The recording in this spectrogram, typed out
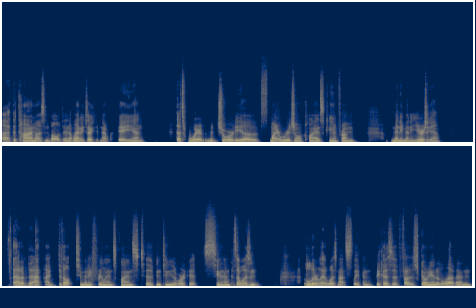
uh, at the time, I was involved in Atlanta Executive Network, AEN. That's where the majority of my original clients came from many, many years ago. Out of that, I developed too many freelance clients to continue to work at CNN because I wasn't, literally, I was not sleeping because if I was going in at 11,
